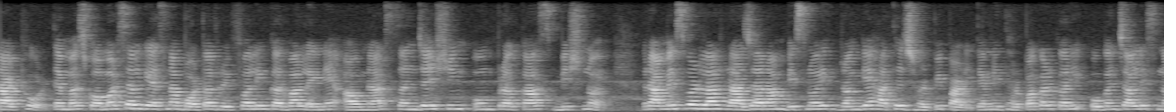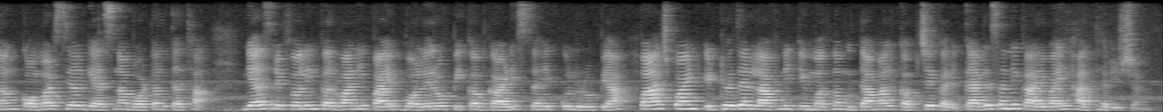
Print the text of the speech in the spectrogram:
રાઠોડ તેમજ કોમર્શિયલ ગેસના બોટલ રિફલિંગ કરવા લઈને આવનાર સંજયસિંહ, ઓમપ્રકાશ બિશ્નોઈ રામેશ્વરલાલ, રાજારામ, બિસ્નોઈ રંગે હાથે ઝડપી પાડી. તેમની ધરપકડ કરી ઓગણચાલીસ નંગ કોમર્શિયલ ગેસના બોટલ તથા ગેસ રિફિલિંગ કરવાની પાઇપ બોલેરો પિકઅપ ગાડી સહિત કુલ રૂપિયા પાંચ પોઈન્ટ ઇઠ્યોતેર લાખની કિંમતનો મુદ્દામાલ કબજે કરી કાયદેસરની કાર્યવાહી હાથ ધરી છે.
